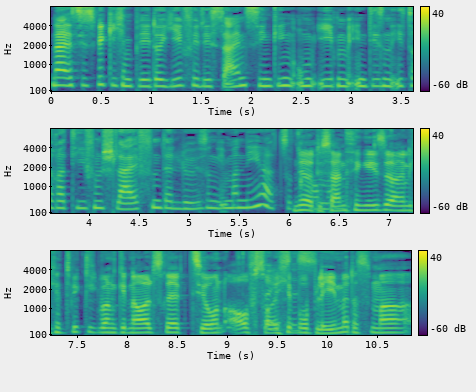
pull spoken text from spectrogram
Nein, es ist wirklich ein Plädoyer für Design Thinking, um eben in diesen iterativen Schleifen der Lösung immer näher zu kommen. Ja, Design Thinking ist ja eigentlich entwickelt worden genau als Reaktion auf So solche es. Probleme, dass man,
